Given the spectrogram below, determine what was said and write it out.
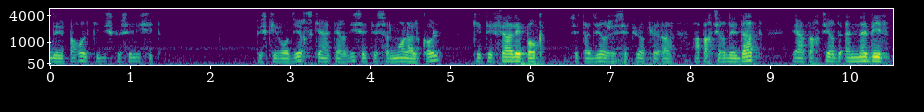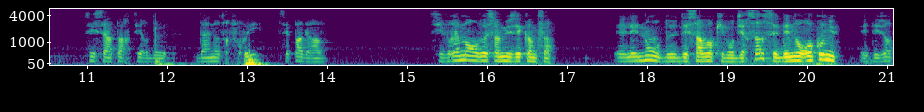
des paroles qui disent que c'est licite. Puisqu'ils vont dire ce qui est interdit c'était seulement l'alcool qui était fait à l'époque, c'est-à-dire je ne sais plus à, partir des dates et à partir de nabid. Si c'est à partir d'un autre fruit, c'est pas grave. Si vraiment on veut s'amuser comme ça, et les noms des savants qui vont dire ça, c'est des noms reconnus et des gens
